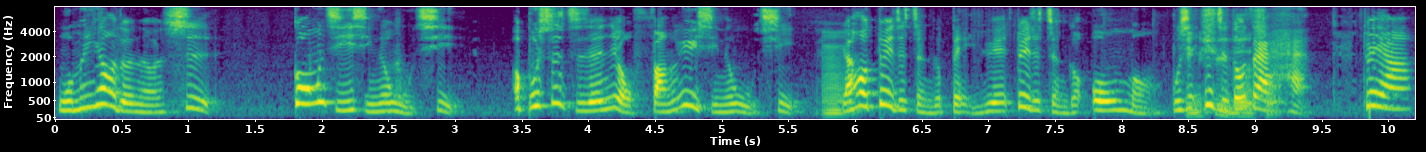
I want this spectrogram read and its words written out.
我们要的呢是攻击型的武器，而不是只能有防御型的武器。然后对着整个北约，对着整个欧盟，不是一直都在喊，对啊，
